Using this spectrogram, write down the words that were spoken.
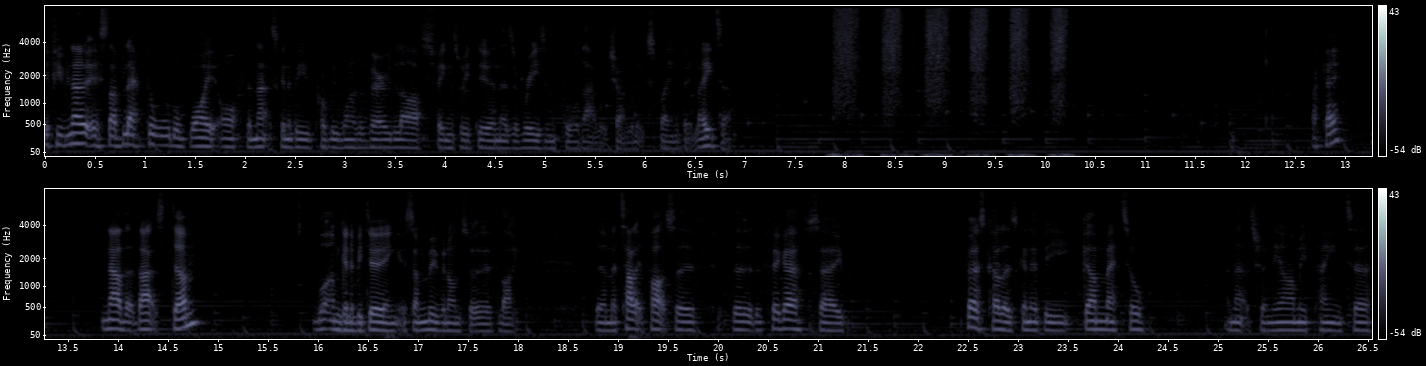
If you've noticed, I've left all the white off, and that's going to be probably one of the very last things we do, and there's a reason for that, which I will explain a bit later. Okay, now that that's done, what I'm going to be doing is I'm moving on to like the metallic parts of the, the figure. So first colour is going to be gunmetal, and that's from the army painter.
